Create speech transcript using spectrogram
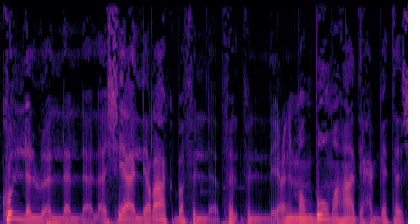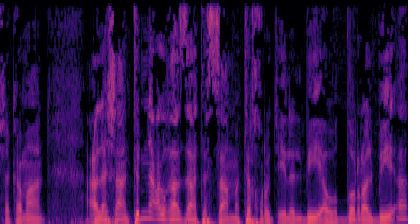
كل ال ال ال الأشياء اللي راكبة في ال في, ال في ال يعني المنظومة هذه حقت الشكمان علشان تمنع الغازات السامة تخرج إلى البيئة وتضر البيئة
